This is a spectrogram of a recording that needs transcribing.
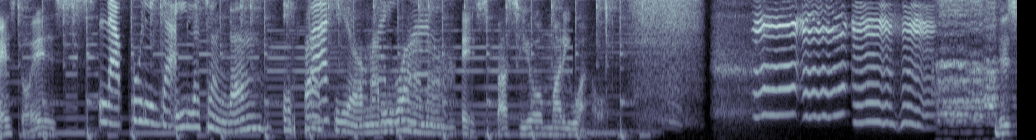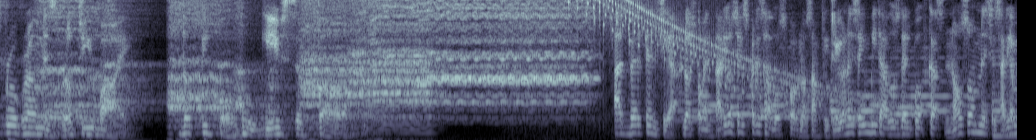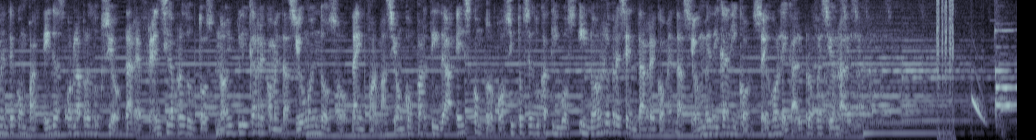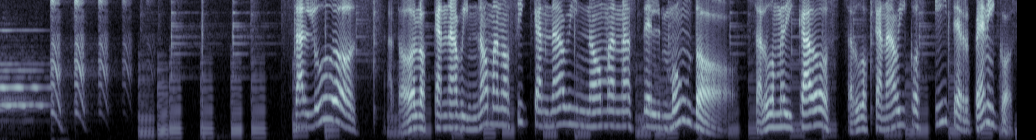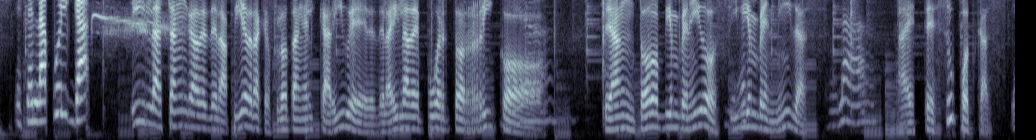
Esto es La pulga. Y la changa, espacio marihuano. Espacio Marihuano. This program is brought to you by the people who gives a fuck. Advertencia. Los comentarios expresados por los anfitriones e invitados del podcast no son necesariamente compartidas por la producción. La referencia a productos no implica recomendación o endoso. La información compartida es con propósitos educativos y no representa recomendación médica ni consejo legal profesional. Saludos todos los cannabinómanos y cannabinómanas del mundo. Saludos medicados, saludos canábicos y terpénicos. Esta es la pulga. Y la changa desde la piedra que flota en el Caribe, desde la isla de Puerto Rico. Sean todos bienvenidos y bienvenidas a este su podcast.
